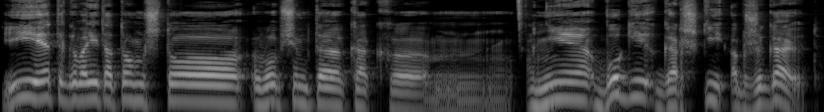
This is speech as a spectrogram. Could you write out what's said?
И это говорит о том, что, в общем-то, как эм, не боги горшки обжигают.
